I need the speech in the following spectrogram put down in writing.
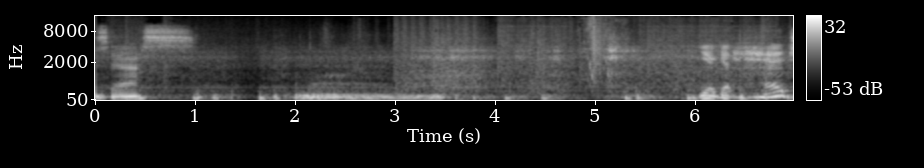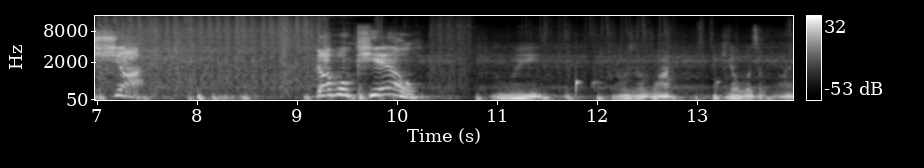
Somebody's ass. Yeah, get headshot. Double kill. Oh, wait. That was a lot. The kill was a while.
